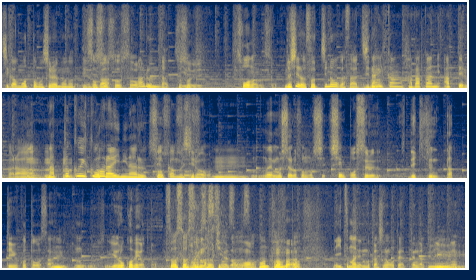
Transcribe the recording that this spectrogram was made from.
全く違うもっと面白いものっていうのがあるんだっていうそうそうなんですよ。むしろそっちの方がさ時代感、肌感に合ってるから、納得いく笑いになるっていうかむしろ、うん、ね、むしろそのし進歩するできるんだっていうことをさ、うん。ん喜べよと。そうそうそう思いますそう。そうそうけれども。本当本 いつまで昔のことやってんだっていうね、うん。うん。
